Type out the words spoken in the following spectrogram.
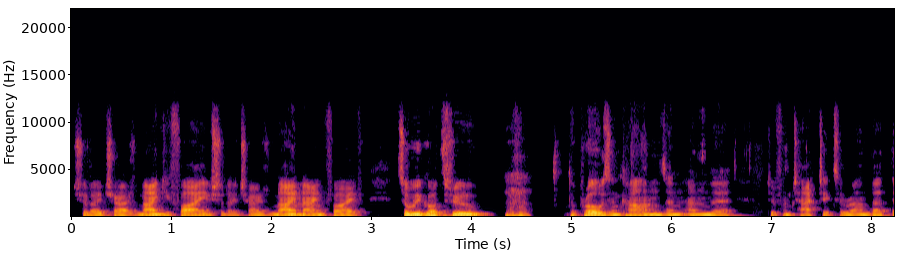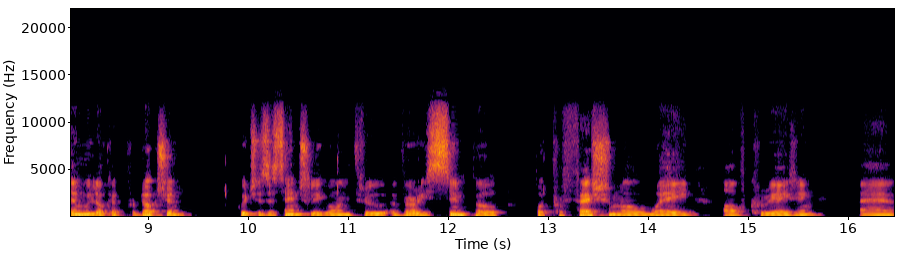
Should I charge 95? Should I charge 995? So we go through mm-hmm. the pros and cons and, and the different tactics around that. Then we look at production, which is essentially going through a very simple but professional way of creating uh,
